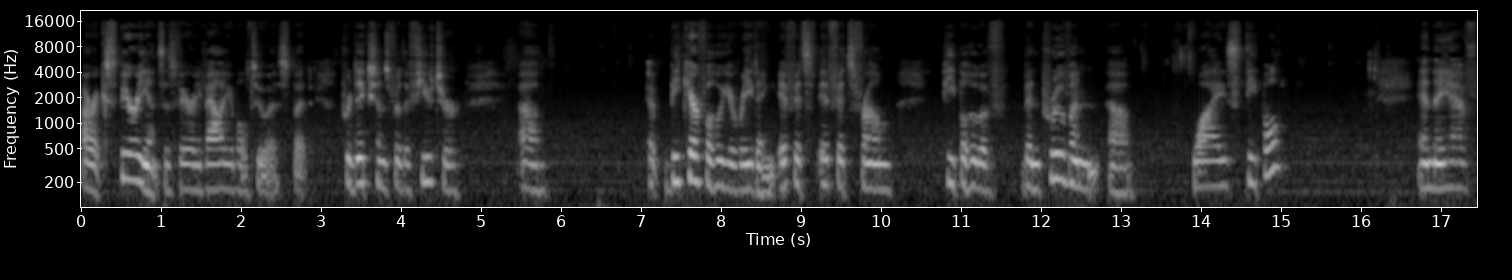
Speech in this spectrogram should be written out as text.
Our experience is very valuable to us, but predictions for the future. Um, be careful who you're reading. If it's if it's from people who have been proven uh, wise people, and they have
